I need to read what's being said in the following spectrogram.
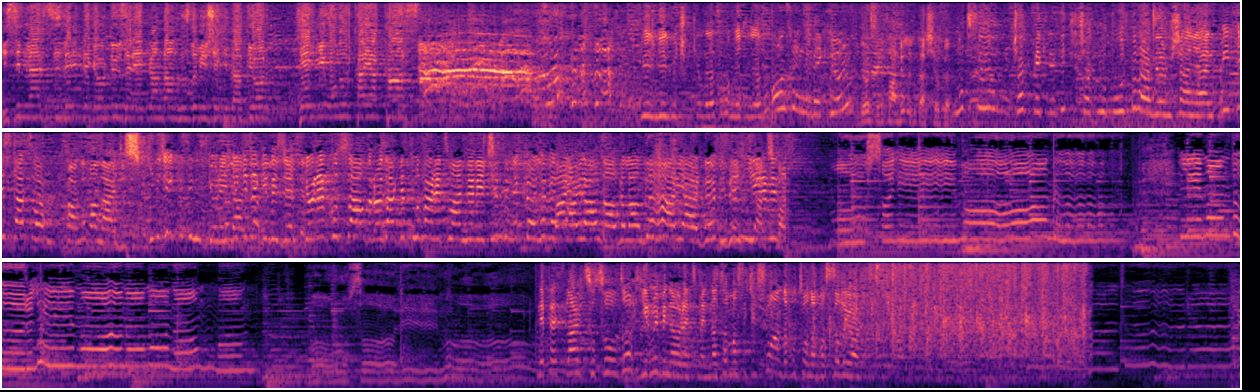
İsimler sizlerin de gördüğü üzere ekrandan hızlı bir şekilde akıyor. Fehmi Onur Kaya Kars. Bir, bir buçuk yıldır atamı bekliyorum. 10 senedir bekliyorum. 4 sene falan bekliyorduk aşağı yukarı. Mutluyum. Çok bekledik. Çok mutluluktan ağlıyorum şu an yani. Bitlis Tatvan. Kandaban Erciş. Gidecek misiniz göreve? Tabii ki de gideceğiz. Görev kutsaldır. Özellikle sınıf öğretmenleri için. Kesinlikle öyle ve bayrağın dalgalandığı her yerde bize ihtiyaç var. Mausa Nefesler tutuldu. 20 bin öğretmenin ataması için şu anda butona basılıyor.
